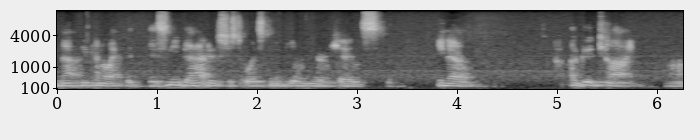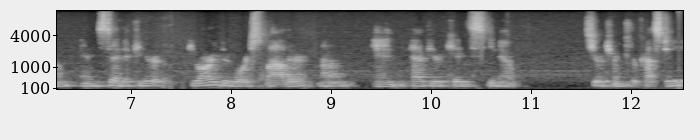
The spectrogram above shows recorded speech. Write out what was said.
and not be kind of like the Disney dad who's just always going to give your kids, you know, a good time. Um, and instead, if you're if you are a divorced father um, and have your kids, you know, it's your turn for custody.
